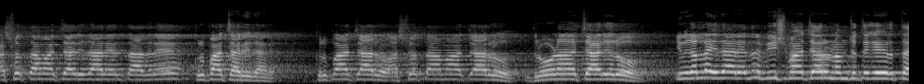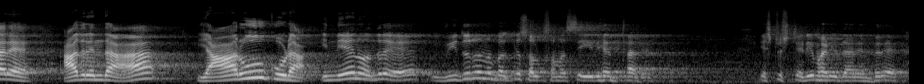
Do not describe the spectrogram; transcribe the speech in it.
ಅಶ್ವತ್ಥಾಮಾಚಾರ್ಯ ಇದ್ದಾರೆ ಅಂತ ಆದರೆ ಕೃಪಾಚಾರ್ಯ ಇದ್ದಾರೆ. ಕೃಪಾಚಾರ್ಯರು, ಅಶ್ವತ್ಥಾಮಾಚಾರ್ಯರು, ದ್ರೋಣಾಚಾರ್ಯರು, ಇವರೆಲ್ಲ ಇದ್ದಾರೆ ಅಂದರೆ ಭೀಷ್ಮಾಚಾರ್ಯರು ನಮ್ಮ ಜೊತೆಗೆ ಇರ್ತಾರೆ. ಆದ್ದರಿಂದ ಯಾರೂ ಕೂಡ, ಇನ್ನೇನು ಅಂದರೆ ವಿದುರನ ಬಗ್ಗೆ ಸ್ವಲ್ಪ ಸಮಸ್ಯೆ ಇದೆ ಅಂತಾರೆ. ಎಷ್ಟು ಸ್ಟಡಿ ಮಾಡಿದ್ದಾನೆ ಅಂದರೆ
